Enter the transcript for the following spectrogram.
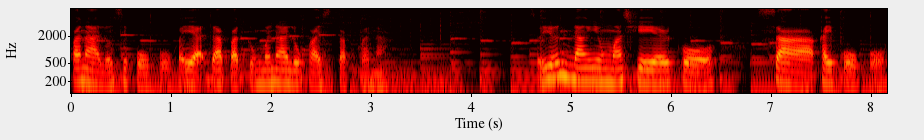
panalo si Popo. Kaya dapat kung manalo ka, stop ka na. So, yun lang yung mas share ko sa kay Popo.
